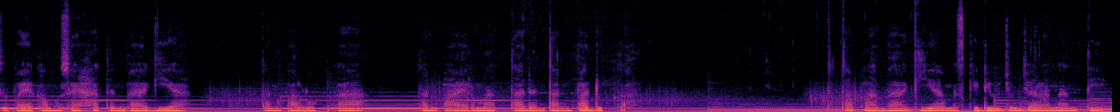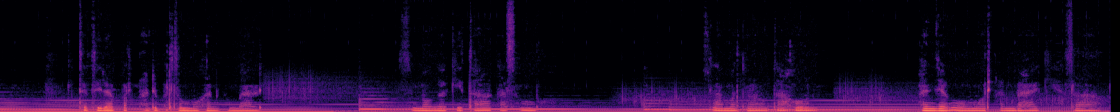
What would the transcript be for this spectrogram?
Supaya kamu sehat dan bahagia tanpa luka, tanpa air mata, dan tanpa duka. Tetaplah bahagia meski di ujung jalan nanti kita tidak pernah dipertemukan kembali. Semoga kita lekas sembuh. Selamat ulang tahun, panjang umur dan bahagia selalu.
